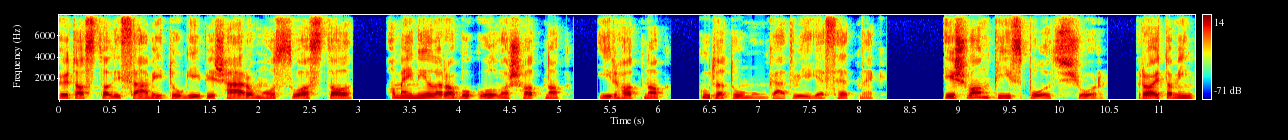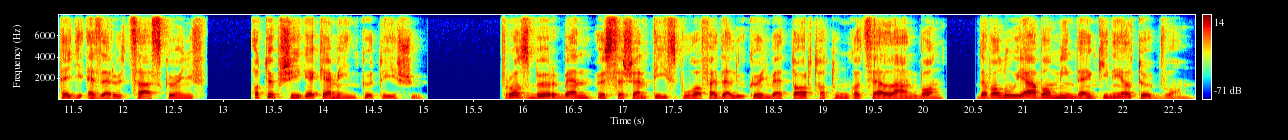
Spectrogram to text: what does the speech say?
öt asztali számítógép és három hosszú asztal, amelynél a rabok olvashatnak, írhatnak, kutatómunkát végezhetnek. És van tíz polcsor, rajta mintegy 1500 könyv, a többsége kemény kötésű. Frostburgben összesen tíz puha fedelű könyvet tarthatunk a cellánkban, de valójában mindenkinél több van.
